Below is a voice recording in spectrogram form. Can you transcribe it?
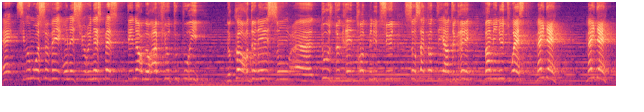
Hey, si vous me recevez, on est sur une espèce d'énorme rafio tout pourri. Nos coordonnées sont euh, 12 degrés 30 minutes sud, 151 degrés 20 minutes ouest. Mayday Mayday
